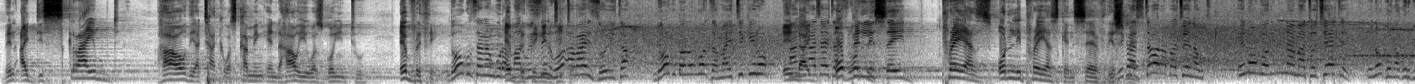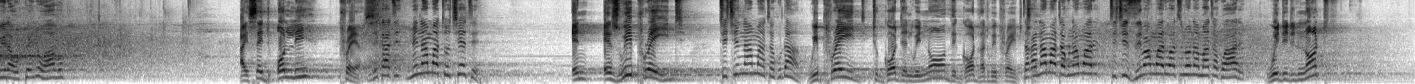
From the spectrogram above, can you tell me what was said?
Then I described how the attack was coming and how he was going to everything. ndokutsanangura Everything in marwisirwo detail. avaizoita ndokudonongodza maitikiro And I openly said, prayers, only prayers can save this man. ndikazvitaura pachena kuti inongori minamato chete inogona kurwira upenyu hwavo I said, only prayers. ndikati minamato chete And as we prayed, tichinamata kudaro we prayed to God and we know the God that we prayed to. takanamata kuna mwari tichiziva mwari watinonamata kwaari We did not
